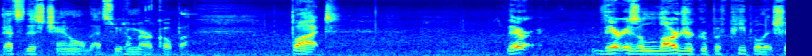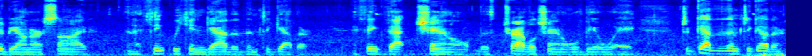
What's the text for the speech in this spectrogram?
That's this channel. That's Sweet Home Maricopa. But there, there is a larger group of people that should be on our side, and I think we can gather them together. I think that channel, the travel channel, will be a way to gather them together.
